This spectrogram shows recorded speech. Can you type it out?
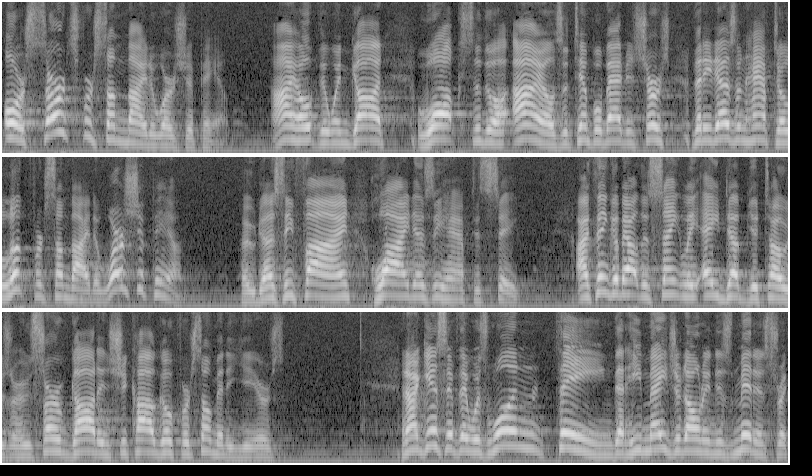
or search for somebody to worship Him. I hope that when God walks through the aisles of Temple Baptist Church, that He doesn't have to look for somebody to worship Him. Who does he find? Why does he have to seek? I think about the saintly A.W. Tozer, who served God in Chicago for so many years. And I guess if there was one thing that he majored on in his ministry,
